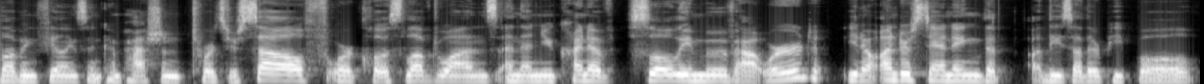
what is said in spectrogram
loving feelings and compassion towards yourself or close loved ones. And then you kind of slowly move outward, you know, understanding that uh, these other people,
